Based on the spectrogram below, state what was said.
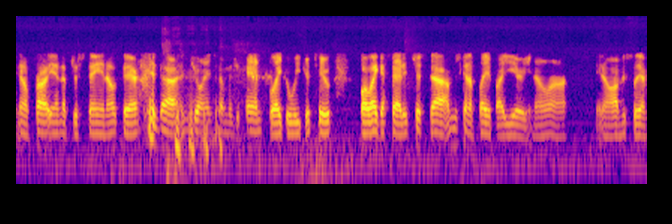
you know, probably end up just staying out there and uh, enjoying some of Japan for like a week or two. But like I said, it's just uh, I'm just gonna play it by ear. You know. Uh, you know, obviously, I'm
